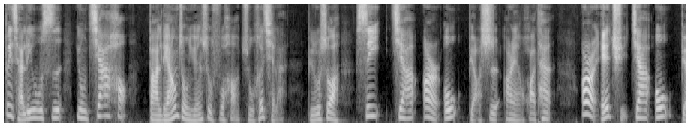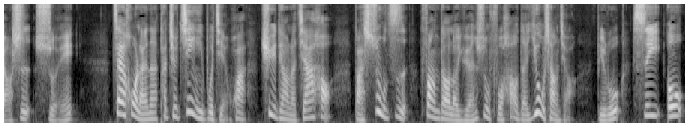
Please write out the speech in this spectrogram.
贝采利乌斯用加号把两种元素符号组合起来，比如说啊，C 加二 O 表示二氧化碳。二 H 加 O 表示水，再后来呢，他就进一步简化，去掉了加号，把数字放到了元素符号的右上角，比如 CO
